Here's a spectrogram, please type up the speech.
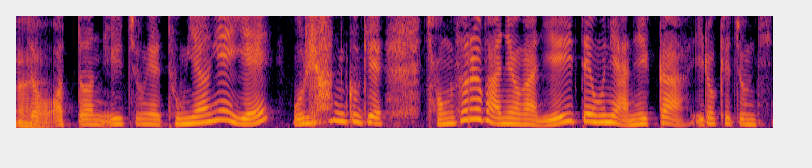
네. 저 어떤 일종의 동양의 예, 우리 한국의 정서를 반영한 예의 때문이 아닐까 이렇게 좀 치-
